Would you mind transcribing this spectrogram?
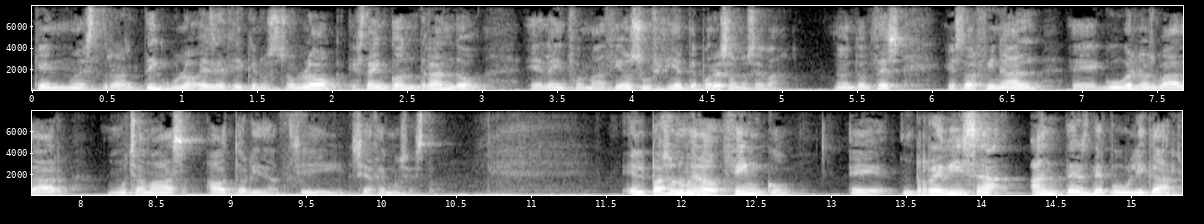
que nuestro artículo, es decir, que nuestro blog está encontrando eh, la información suficiente, por eso no se va. ¿no? Entonces, esto al final eh, Google nos va a dar mucha más autoridad si, si hacemos esto. El paso número 5. Eh, revisa antes de publicar.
